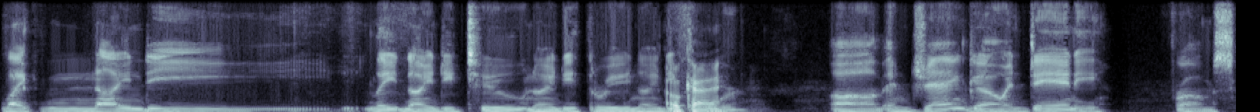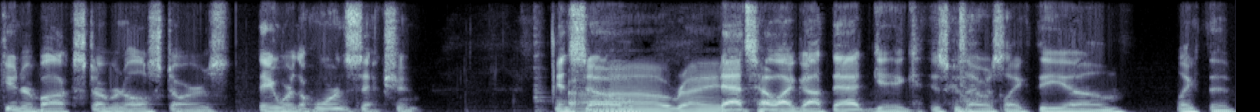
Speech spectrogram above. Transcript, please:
like 90 late 92, 93, 94. Okay. Um and Django and Danny from Skinner Box Stubborn All Stars, they were the horn section. And so oh, right. that's how I got that gig is cuz I was like the um like the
